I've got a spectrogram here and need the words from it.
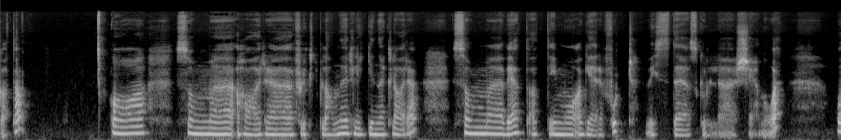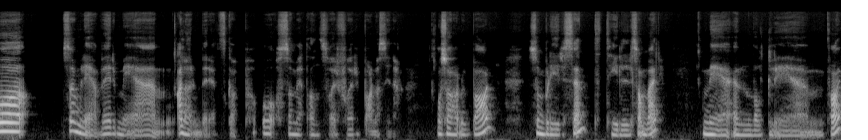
gata, og som eh, har eh, fluktplaner liggende klare, som eh, vet at de må agere fort hvis det skulle skje noe, og som lever med alarmberedskap, og også med et ansvar for barna sine. Og så har du barn som blir sendt til samvær med en voldelig far,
